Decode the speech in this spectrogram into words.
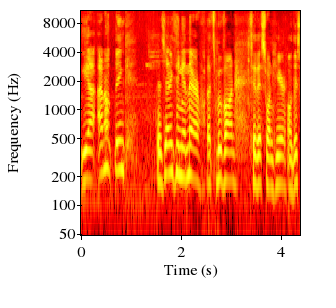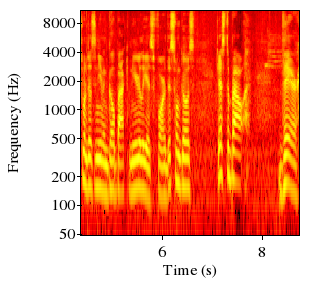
Yeah, I don't think there's anything in there. Let's move on to this one here. Oh, this one doesn't even go back nearly as far. This one goes just about there,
